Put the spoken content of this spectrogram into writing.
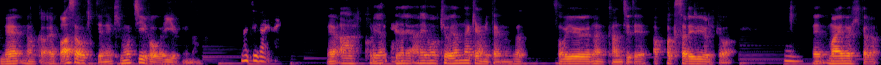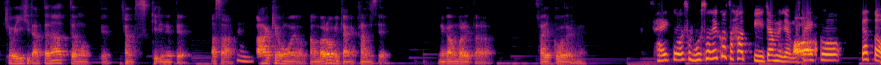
ね、なんかやっぱ朝起きてね、気持ちいい方がいいよね。間違いない。ね、ああ、これやってない、あれも今日やんなきゃみたいなのが、そういうなんか感じで圧迫されるよりかは、うん、ね、前の日から今日いい日だったなって思って、ちゃんとすっきり寝て、朝、うん、ああ、今日も頑張ろうみたいな感じで、ね、頑張れたら最高だよね。最高、そもうそれこそハッピージャムジャムあ最高だと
